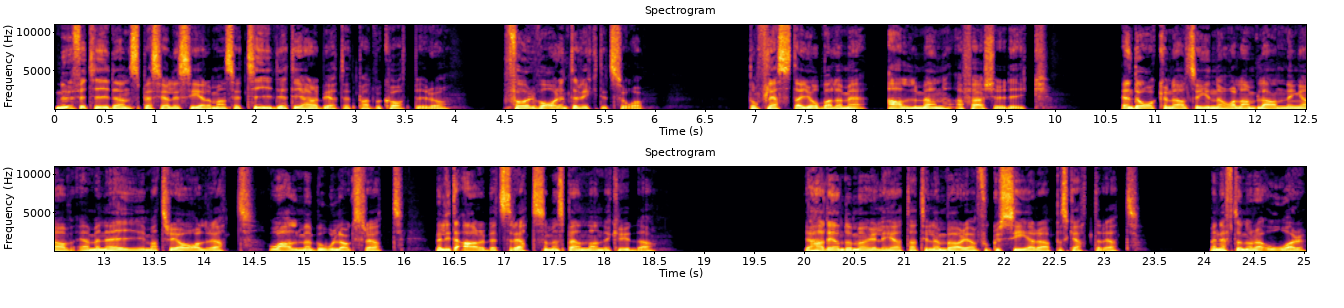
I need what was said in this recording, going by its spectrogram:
Nu för tiden specialiserar man sig tidigt i arbetet på advokatbyrå. Förr var det inte riktigt så. De flesta jobbade med allmän affärsjuridik. En dag kunde alltså innehålla en blandning av M&A, materialrätt och allmän bolagsrätt med lite arbetsrätt som en spännande krydda. Jag hade ändå möjlighet att till en början fokusera på skatterätt. Men efter några år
